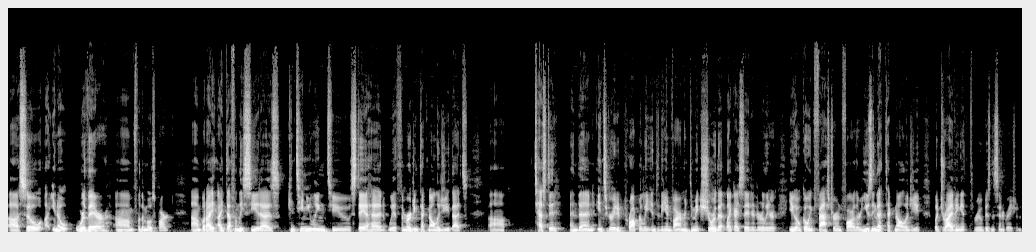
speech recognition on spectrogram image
Uh, so uh, you know we're there um, for the most part, um, but I, I, definitely see it as continuing to stay ahead with emerging technology that's uh, tested and then integrated properly into the environment to make sure that, like I stated earlier, you know, going faster and farther, using that technology, but driving it through business integration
